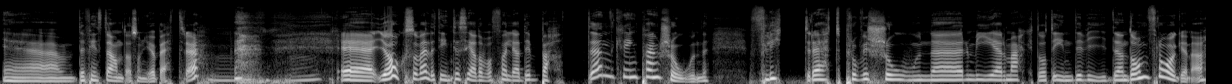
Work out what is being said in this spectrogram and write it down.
Eh, det finns det andra som gör bättre. Mm. Mm. eh, jag är också väldigt intresserad av att följa debatten kring pension, flytträtt, provisioner, mer makt åt individen, de frågorna.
